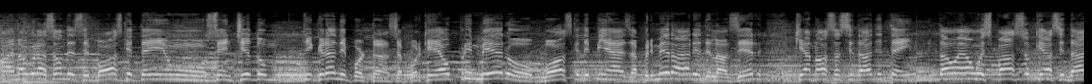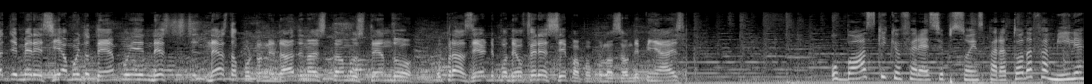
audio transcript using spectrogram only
A inauguração desse bosque tem um sentido de grande importância, porque é o primeiro bosque de Pinhais, a primeira área de lazer que a nossa cidade tem. Então é um espaço que a cidade merecia há muito tempo e neste, nesta oportunidade nós estamos tendo o prazer de poder oferecer para a população de Pinhais. O bosque, que oferece opções para toda a família,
